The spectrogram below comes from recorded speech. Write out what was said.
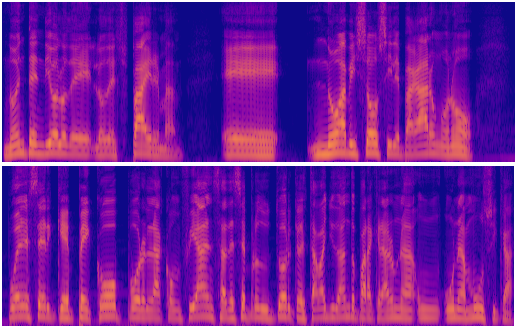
no entendió lo, de, lo del Spider-Man, eh, no avisó si le pagaron o no. Puede ser que pecó por la confianza de ese productor que le estaba ayudando para crear una, una música.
